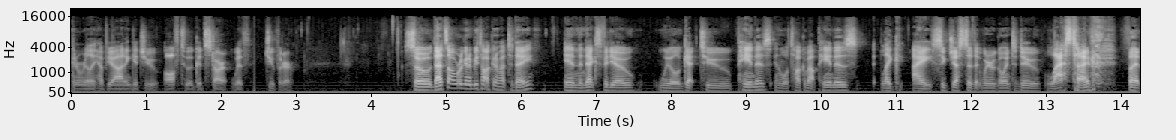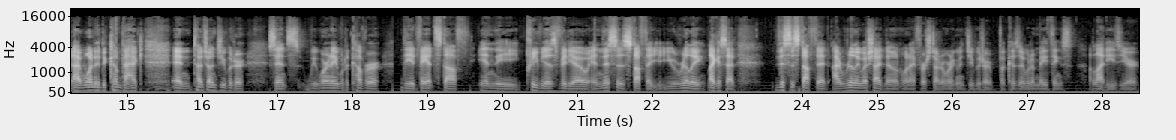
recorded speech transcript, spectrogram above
going to really help you out and get you off to a good start with Jupyter. So that's all we're going to be talking about today. In the next video, we'll get to pandas and we'll talk about pandas like I suggested that we were going to do last time, but I wanted to come back and touch on Jupyter since we weren't able to cover the advanced stuff in the previous video and this is stuff that you really, like I said, this is stuff that I really wish I'd known when I first started working with Jupyter because it would have made things a lot easier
